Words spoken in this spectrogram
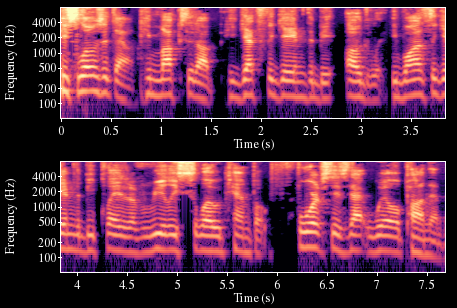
He slows it down. He mucks it up. He gets the game to be ugly. He wants the game to be played at a really slow tempo, forces that will upon them.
